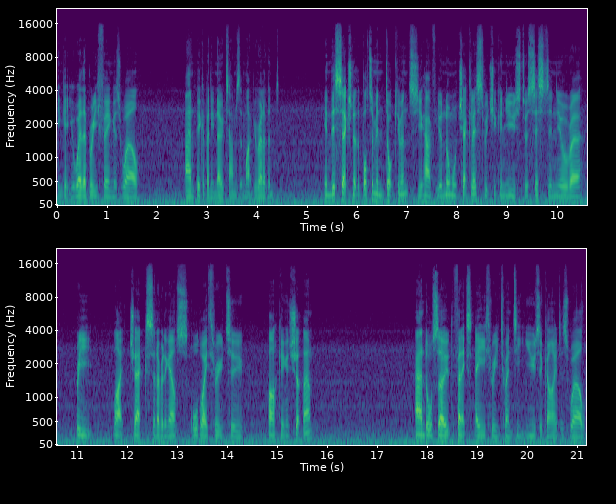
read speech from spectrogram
you can get your weather briefing as well and pick up any NOTAMs that might be relevant. In this section at the bottom in documents you have your normal checklist which you can use to assist in your uh, pre-flight checks and everything else all the way through to parking and shutdown. And also the Fenix A320 user guide as well.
